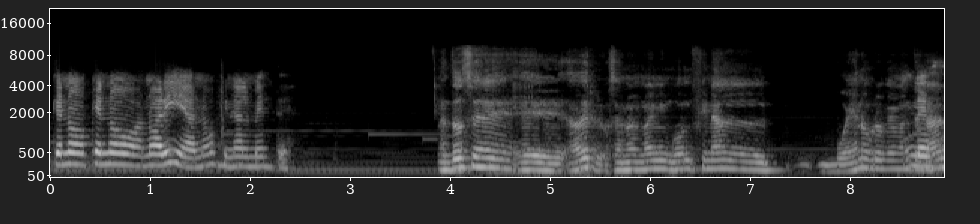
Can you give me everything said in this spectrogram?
que no, que no, no haría, ¿no? Finalmente. Entonces, eh, a ver, o sea, no, hay ningún final bueno propiamente tal.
